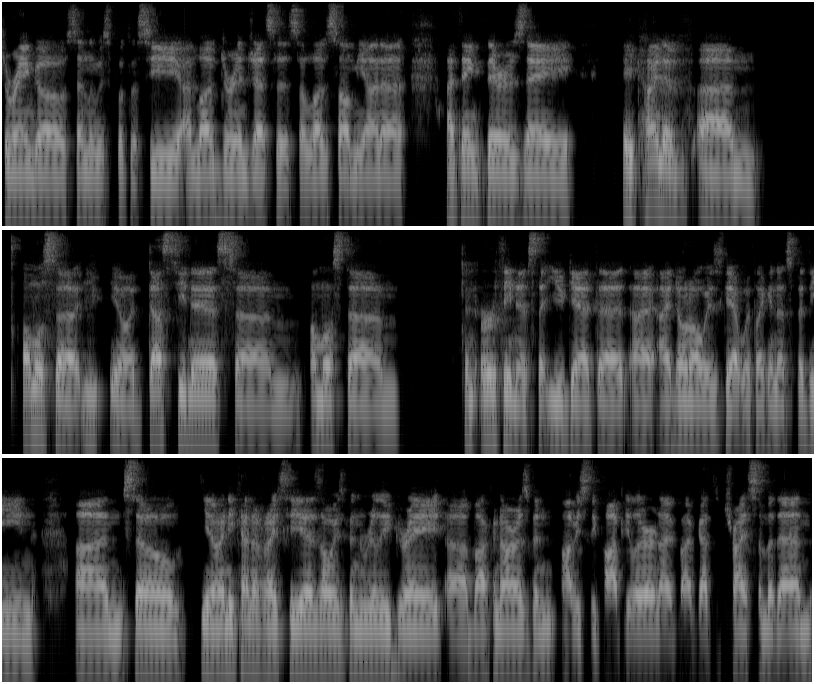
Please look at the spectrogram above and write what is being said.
Durango, San Luis Potosi. I love Durangensis. I love Salmiana. I think there's a a kind of um, almost a you, know a dustiness, um, almost um, an earthiness that you get that I, I, don't always get with like an espadín. Um, so you know any kind of raicilla has always been really great. Uh, Bacanora has been obviously popular, and I've I've got to try some of them.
